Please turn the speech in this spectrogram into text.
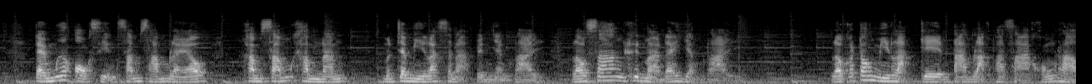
ำๆแต่เมื่อออกเสียงซ้ำๆแล้วคำซ้ำคำนั้นมันจะมีลักษณะเป็นอย่างไร เราสร้างขึ้นมาได้อย่างไร เราก็ต้องมีหลักเกณฑ์ตามหลักภาษาของเรา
